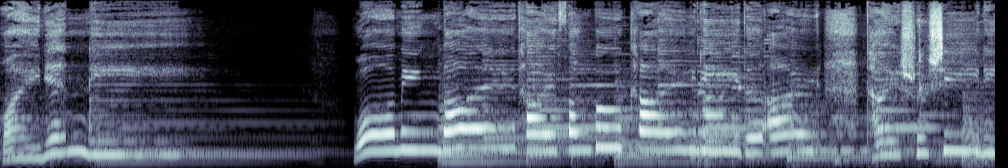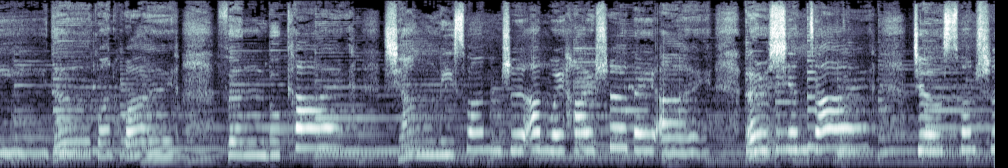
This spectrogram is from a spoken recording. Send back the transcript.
怀念你，我明白，太放不开你的爱，太熟悉你的关怀，分不开。想你算是安慰还是悲哀？而现在，就算时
